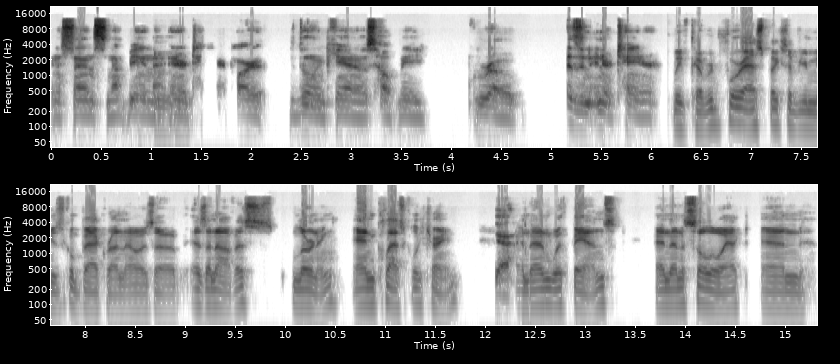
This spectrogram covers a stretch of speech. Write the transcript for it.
in a sense, not being that mm-hmm. entertainer part. The dueling pianos helped me grow as an entertainer. We've covered four aspects of your musical background now as a as a novice, learning and classically trained. Yeah. And then with bands and then a solo act, and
